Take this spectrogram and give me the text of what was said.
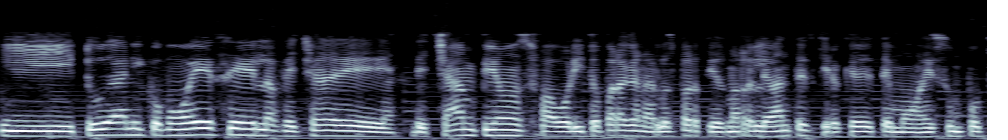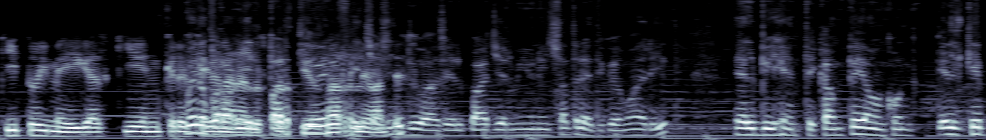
Y tú, Dani, ¿cómo ves eh, la fecha de, Champions? ¿Favorito para ganar los partidos más relevantes? Quiero que te mojes un poquito y me digas quién crees que ganará los partidos más relevantes. Sin duda es el Bayern Múnich Atlético de Madrid, el vigente campeón con el que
